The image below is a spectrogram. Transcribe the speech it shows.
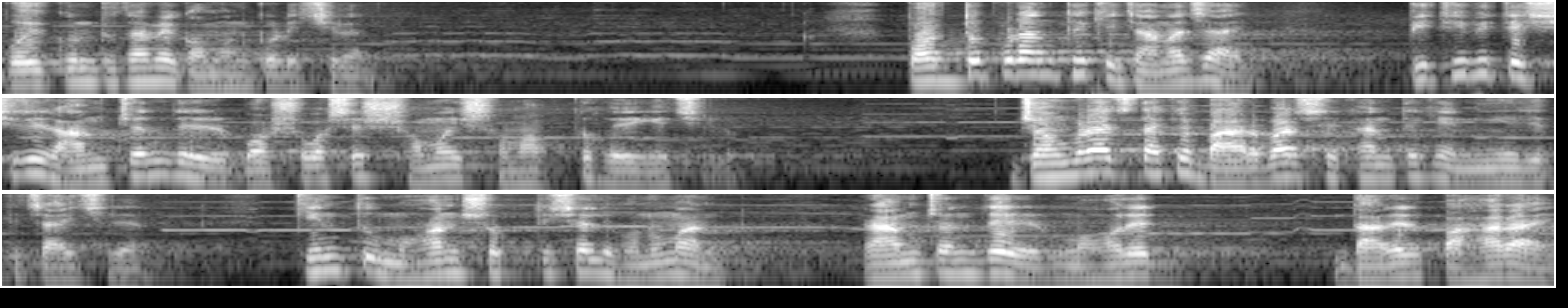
বৈকুণ্ঠধামে গমন করেছিলেন? পদ্মপুরাণ থেকে জানা যায়, পৃথিবীতে শ্রী রামচন্দ্রের বসবাসের সময় সমাপ্ত হয়ে গেছিল। যমরাজ তাকে বারবার সেখান থেকে নিয়ে যেতে চাইছিলেন, কিন্তু মহান শক্তিশালী হনুমান রামচন্দ্রের মহলের দ্বারের পাহারায়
